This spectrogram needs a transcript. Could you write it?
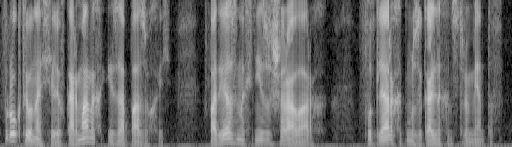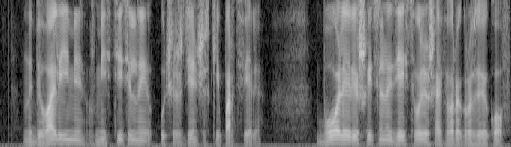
Фрукты уносили в карманах и за пазухой, в подвязанных снизу шароварах, в футлярах от музыкальных инструментов. Набивали ими вместительные учрежденческие портфели. Более решительно действовали шоферы грузовиков.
